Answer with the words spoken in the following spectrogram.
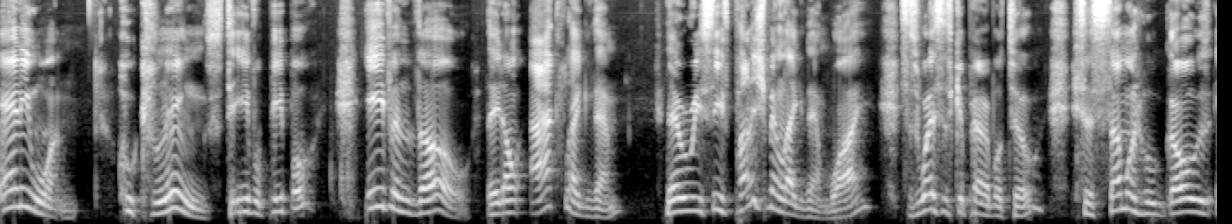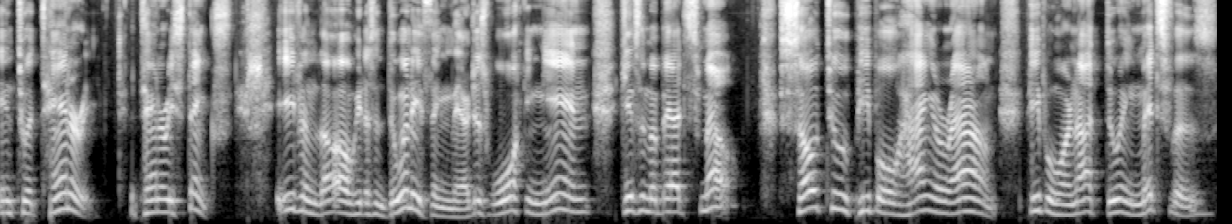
Anyone who clings to evil people, even though they don't act like them, they will receive punishment like them. Why? He says, what is this comparable to? He says, someone who goes into a tannery. The tannery stinks. Even though he doesn't do anything there, just walking in gives him a bad smell. So too, people who hang around, people who are not doing mitzvahs,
